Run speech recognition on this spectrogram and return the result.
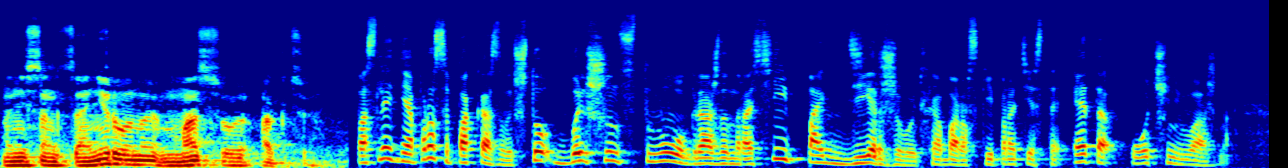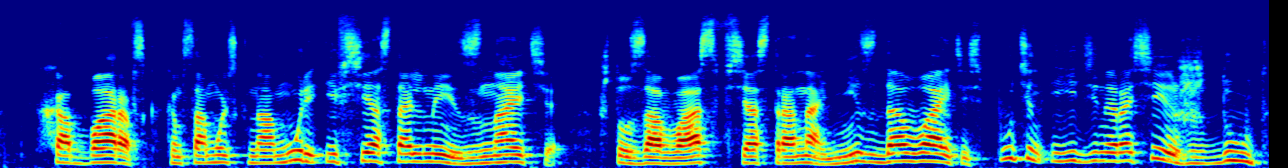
На несанкционированную массовую акцию. Последние опросы показывают, что большинство граждан России поддерживают хабаровские протесты. Это очень важно. Хабаровск, Комсомольск-на-Амуре и все остальные, знайте, что за вас вся страна. Не сдавайтесь. Путин и Единая Россия ждут,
